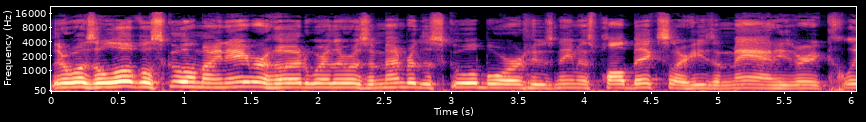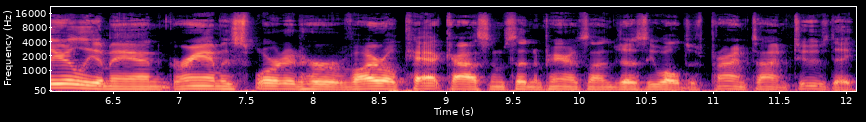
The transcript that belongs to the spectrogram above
There was a local school in my neighborhood where there was a member of the school board whose name is Paul Bixler. He's a man. He's very clearly a man. Graham, who sported her viral cat costume, said an appearance on Jesse Watters Primetime Tuesday.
